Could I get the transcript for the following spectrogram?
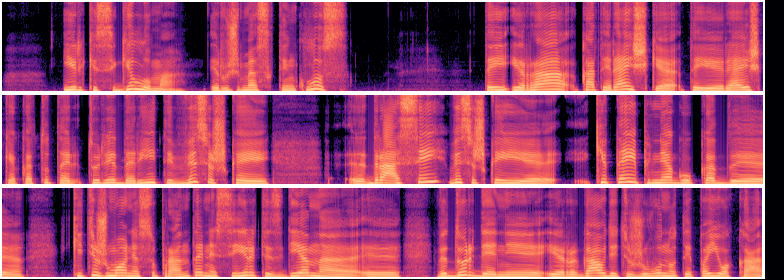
irkis į gilumą ir užmesk tinklus. Tai yra, ką tai reiškia? Tai reiškia, kad tu tar, turi daryti visiškai e, drąsiai, visiškai kitaip negu kad e, kiti žmonės supranta, nes irtis dieną e, vidurdienį ir gaudyti žuvų, nu tai pajuoka,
